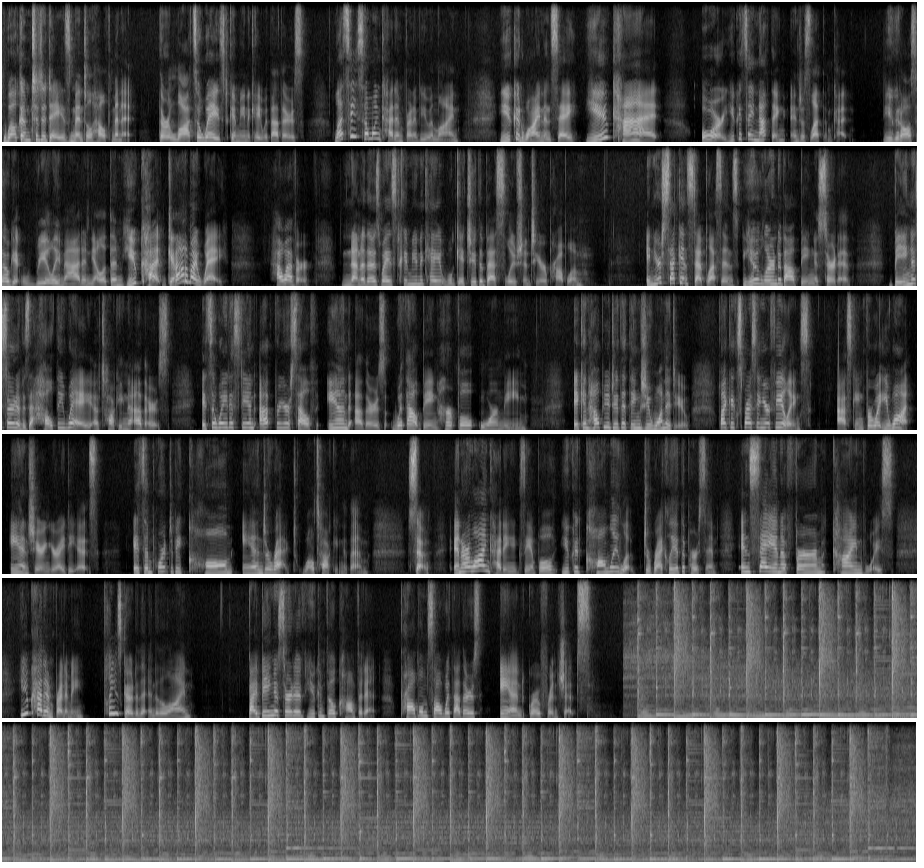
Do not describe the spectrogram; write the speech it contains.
Welcome to today's Mental Health Minute. There are lots of ways to communicate with others. Let's say someone cut in front of you in line. You could whine and say, you cut, or you could say nothing and just let them cut. You could also get really mad and yell at them, you cut, get out of my way. However, none of those ways to communicate will get you the best solution to your problem. In your second step lessons, you have learned about being assertive. Being assertive is a healthy way of talking to others. It's a way to stand up for yourself and others without being hurtful or mean. It can help you do the things you want to do, like expressing your feelings, asking for what you want, and sharing your ideas. It's important to be calm and direct while talking to them. So, in our line cutting example, you could calmly look directly at the person and say in a firm, kind voice, You cut in front of me please go to the end of the line. By being assertive, you can feel confident, problem solve with others, and grow friendships.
